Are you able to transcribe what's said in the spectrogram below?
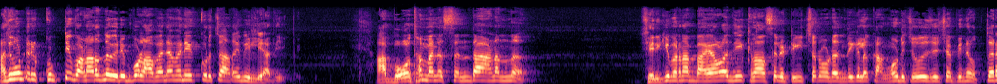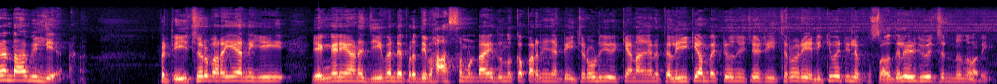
അതുകൊണ്ടൊരു കുട്ടി വളർന്നു വരുമ്പോൾ അവനവനെക്കുറിച്ച് അറിവില്ലാതെ ആ ബോധ മനസ്സ് എന്താണെന്ന് ശരിക്കും പറഞ്ഞാൽ ബയോളജി ക്ലാസ്സിൽ ടീച്ചറോട് എന്തെങ്കിലുമൊക്കെ അങ്ങോട്ട് ചോദിച്ചാൽ പിന്നെ ഉത്തരം ഉണ്ടാവില്ല. ഇപ്പം ടീച്ചർ പറയുകയാണ് ഈ എങ്ങനെയാണ് ജീവന്റെ പ്രതിഭാസം ഉണ്ടായതെന്നൊക്കെ പറഞ്ഞ് ഞാൻ ടീച്ചറോട് ചോദിക്കുകയാണ് അങ്ങനെ തെളിയിക്കാൻ പറ്റുമെന്ന് ചോദിച്ചാൽ ടീച്ചർ പറയും എനിക്ക് പറ്റില്ല പുസ്തകത്തിൽ എഴുതി വെച്ചിട്ടുണ്ടെന്ന് പറയും.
